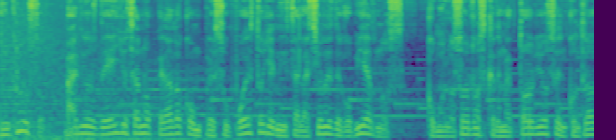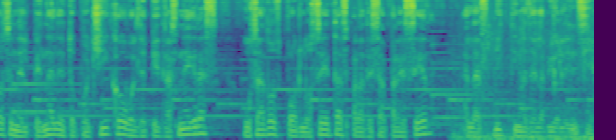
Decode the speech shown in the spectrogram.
Incluso, varios de ellos han operado con presupuesto y en instalaciones de gobiernos, como los hornos crematorios encontrados en el penal de Topo Chico o el de Piedras Negras, usados por los Zetas para desaparecer a las víctimas de la violencia.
